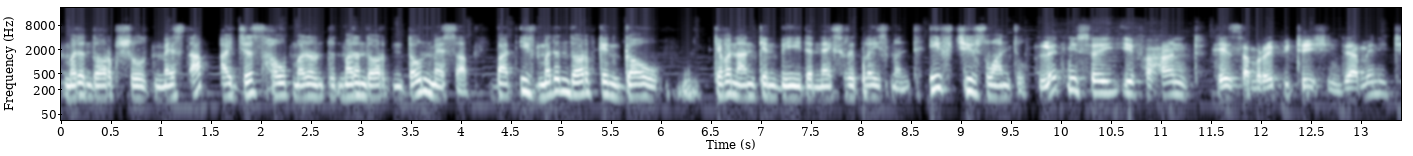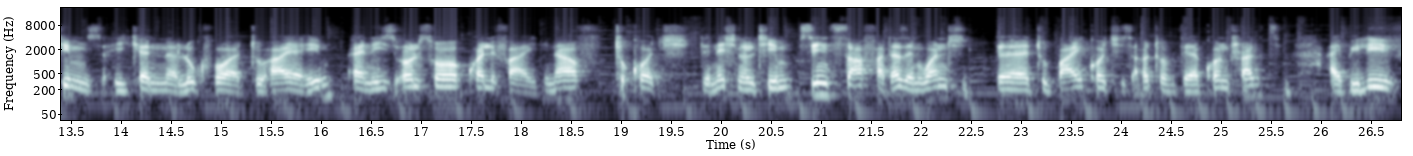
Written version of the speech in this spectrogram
Middendorp should mess up. I just hope Middendorp don't mess up. But if Middendorp can go, Kevin Hunt can be the next replacement if Chiefs want to. Let me say, if Hunt has some reputation, there are many teams he can uh, look forward to hire him, and he's also qualified enough to coach the national team. Since SAFA doesn't want uh, to buy coaches out of their contracts, I believe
